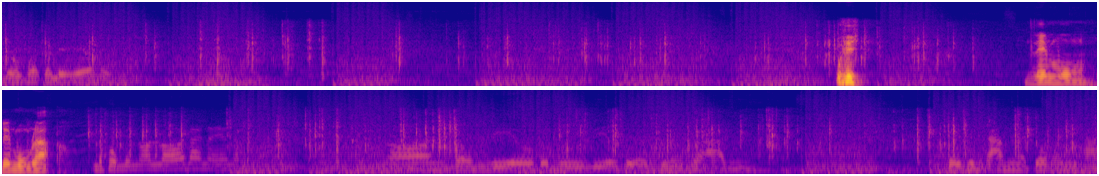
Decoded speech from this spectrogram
โยกพอกันแล้ว อุ้ยเล่นมุมเล่นมุมแล้วเดี๋ยวผมไปนอนรอได้นะแอนนะนอนชมวิวดูวิวเธอทุกวันเดินถึงกลางเมืองอะโจ๊กไม่มีทาง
